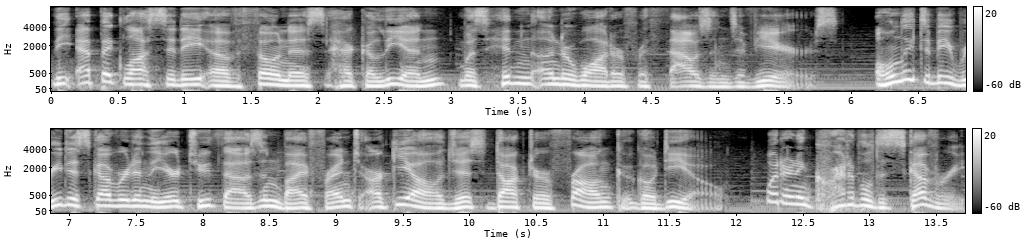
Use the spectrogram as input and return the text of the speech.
The epic lost city of Thonis Heracleion was hidden underwater for thousands of years only to be rediscovered in the year 2000 by French archaeologist Dr. Franck Goddio. What an incredible discovery!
